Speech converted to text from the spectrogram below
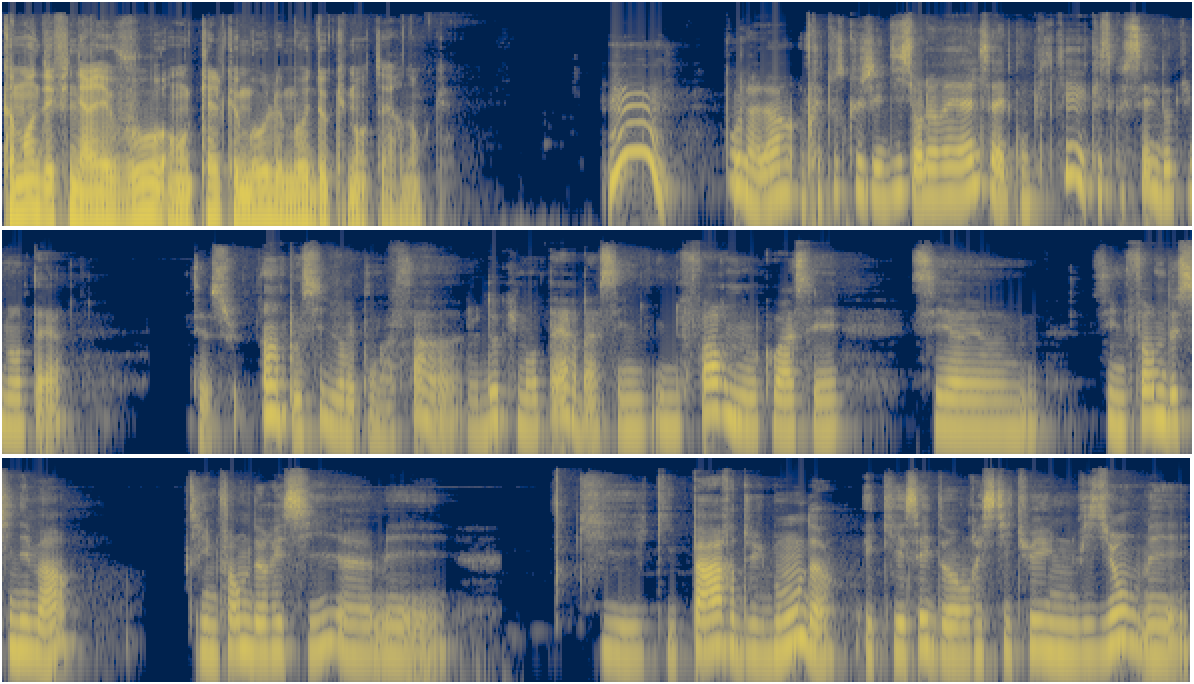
comment définiriez-vous en quelques mots le mot documentaire donc? Mmh Oh là là, après tout ce que j'ai dit sur le réel, ça va être compliqué. Qu'est-ce que c'est le documentaire? C'est impossible de répondre à ça. Le documentaire, bah, c'est une, forme, quoi. C'est, euh, une forme de cinéma, c'est une forme de récit, euh, mais qui, qui, part du monde et qui essaye d'en restituer une vision, mais,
